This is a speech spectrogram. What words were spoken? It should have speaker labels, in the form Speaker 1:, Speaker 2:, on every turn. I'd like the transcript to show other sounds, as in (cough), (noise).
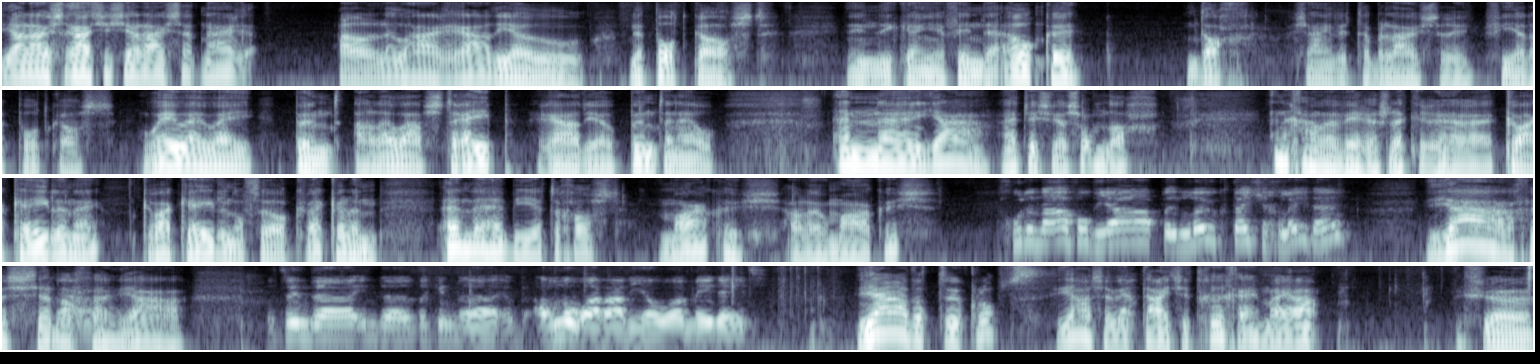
Speaker 1: Ja, luisteraars, je luistert naar Aloha Radio, de podcast. Die, kan je vinden elke dag zijn we te beluisteren via de podcast www.aloha-radio.nl En uh, ja, het is weer zondag. En dan gaan we weer eens lekker uh, kwakelen, hè. Kwakelen, oftewel kwekkelen. En we hebben hier te gast Marcus. Hallo Marcus.
Speaker 2: Goedenavond, ja, een leuk tijdje geleden, hè?
Speaker 1: Ja, gezellig, hè, ja.
Speaker 2: Dat, in de, in de, dat ik in de op Aloha Radio uh, meedeed.
Speaker 1: Ja, dat uh, klopt. Ja, ze weer ja. tijdje terug, hè, maar ja. Dus, uh,
Speaker 2: en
